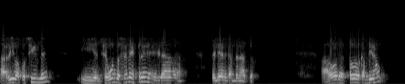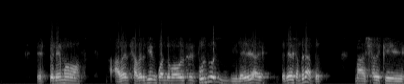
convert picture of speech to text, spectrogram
arriba posible, y el segundo semestre era pelear el campeonato. Ahora todo cambió, esperemos a ver saber bien cuándo va a volver el fútbol y la idea es pelear el campeonato más allá de que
